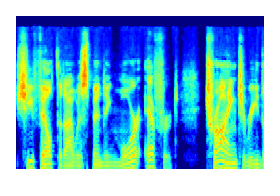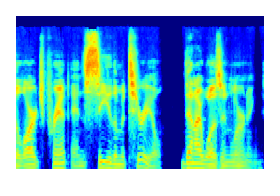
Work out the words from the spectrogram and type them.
she felt that I was spending more effort trying to read the large print and see the material than I was in learning.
